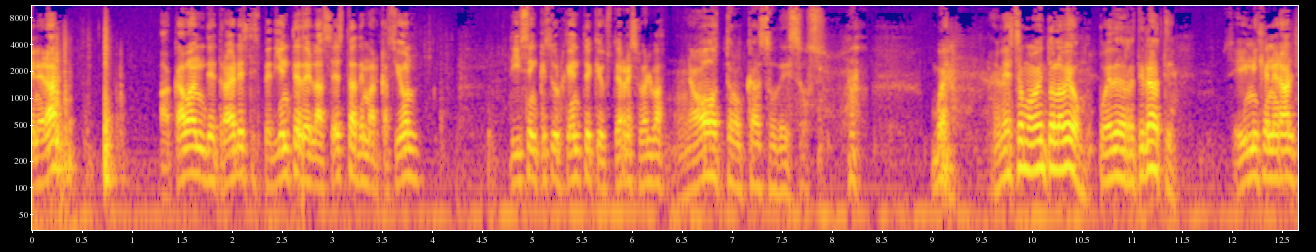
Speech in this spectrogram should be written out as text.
General, acaban de traer este expediente de la sexta demarcación. Dicen que es urgente que usted resuelva. Otro caso de esos. Bueno, en este momento lo veo. Puedes retirarte. Sí, mi general.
